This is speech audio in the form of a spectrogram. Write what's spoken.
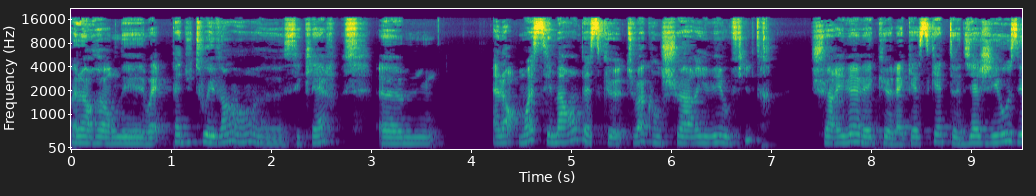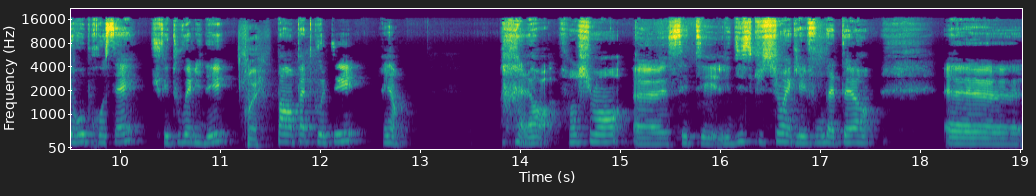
Alors on est ouais pas du tout Evin, hein, c'est clair. alors moi c'est marrant parce que tu vois quand je suis arrivée au filtre, je suis arrivée avec la casquette Diageo zéro procès, tu fais tout valider, pas un pas de côté, rien. Alors franchement, euh, c'était les discussions avec les fondateurs. Euh,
